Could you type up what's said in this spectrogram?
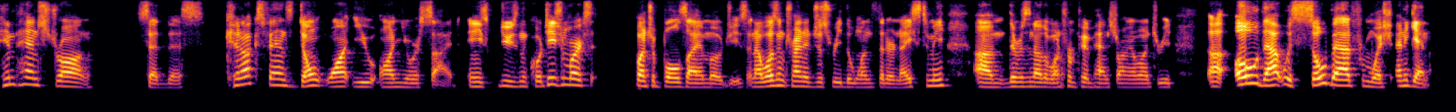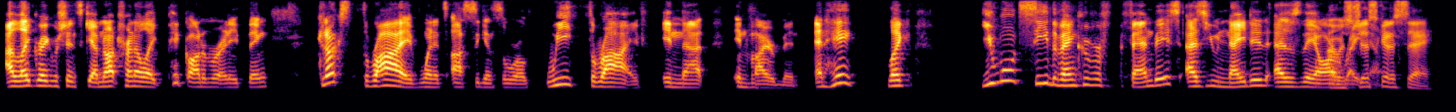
Pimpan Strong said this. Canucks fans don't want you on your side, and he's using the quotation marks. Bunch of bullseye emojis, and I wasn't trying to just read the ones that are nice to me. Um, there was another one from Pimpan Strong I wanted to read. Uh, oh, that was so bad from Wish. And again, I like Greg Wyshynski. I'm not trying to like pick on him or anything. Canucks thrive when it's us against the world. We thrive in that environment. And hey, like you won't see the Vancouver fan base as united as they are I was right just now. to say,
